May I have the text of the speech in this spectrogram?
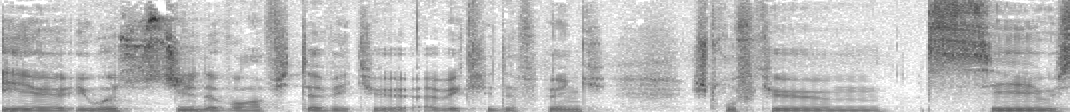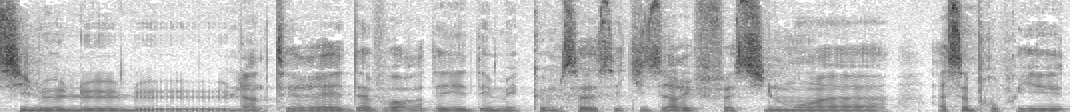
Et, euh, et ouais, c'est stylé d'avoir un feat avec, euh, avec les Daft Punk. Je trouve que c'est aussi le- le- le- l'intérêt d'avoir des, des mecs comme ça, c'est qu'ils arrivent facilement à, à s'approprier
